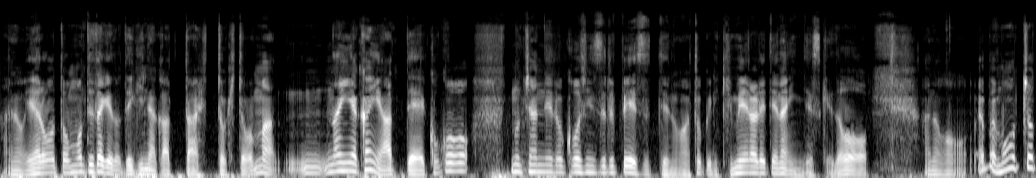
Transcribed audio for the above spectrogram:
あの、やろうと思ってたけどできなかった時と、まあ、なんやかんやあって、ここのチャンネルを更新するペースっていうのは特に決められてないんですけど、あの、やっぱりもうちょっ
